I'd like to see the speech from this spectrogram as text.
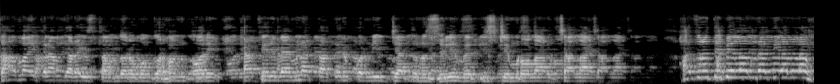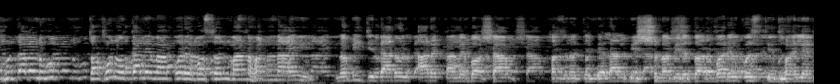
সাহাবাই গ্রাম যারা ইসলাম ধর্ম গ্রহণ করে, কাফের ব্যবনা তাদের উপর নির্যাতন জুলিমের স্টিম রোলার চালায়। হযরতে বেলাল তখনও কালেমা পড়ে মুসলমান হন নাই। নবীজি দারুল আরকামে বসা। হযরতে বেলাল বিশ্ব নবীর দরবারে উপস্থিত হইলেন।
